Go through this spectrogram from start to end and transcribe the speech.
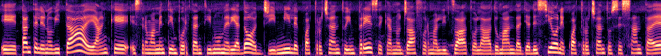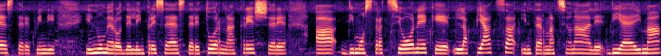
E tante le novità e anche estremamente importanti numeri ad oggi, 1400 imprese che hanno già formalizzato la domanda di adesione, 460 estere, quindi il numero delle imprese estere torna a crescere a dimostrazione che la piazza internazionale di EIMA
